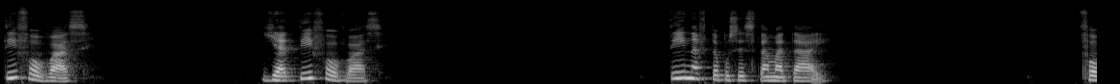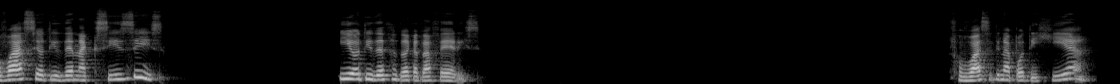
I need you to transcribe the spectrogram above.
Τι φοβάσαι; Γιατί φοβάσαι; Τι είναι αυτό που σε σταματάει; Φοβάσαι ότι δεν αξίζεις ή ότι δεν θα τα καταφέρεις; Φοβάσαι την αποτυχία;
